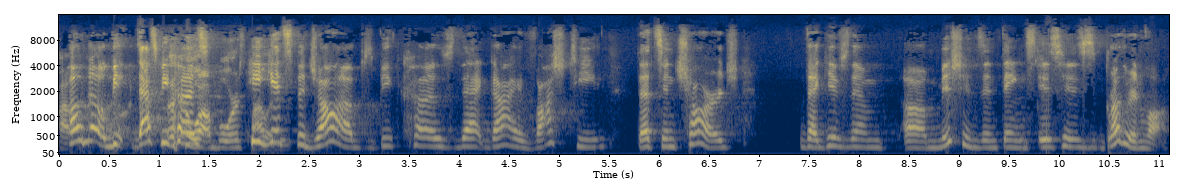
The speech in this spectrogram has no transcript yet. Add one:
Oh no, be, that's because he gets the jobs because that guy Vashti that's in charge that gives them uh, missions and things is his brother-in-law.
